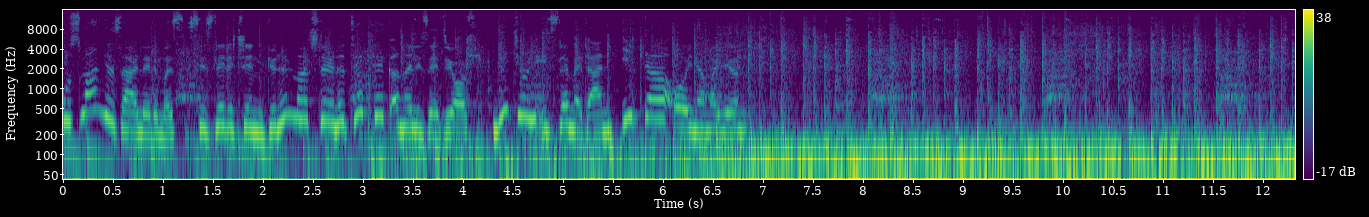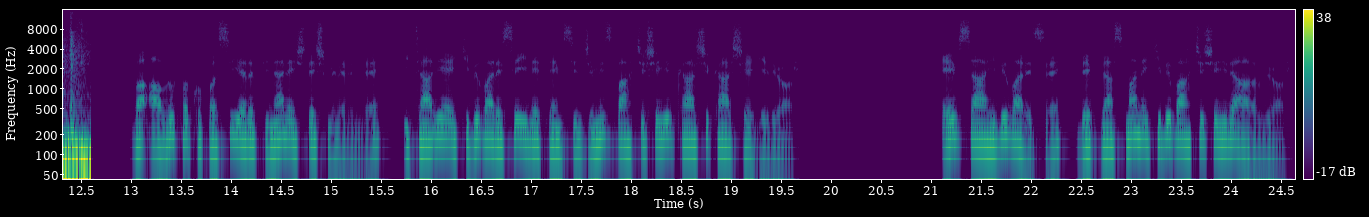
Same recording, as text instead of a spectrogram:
Uzman yazarlarımız sizler için günün maçlarını tek tek analiz ediyor. Videoyu izlemeden iddia oynamayın. ve Avrupa Kupası yarı final eşleşmelerinde İtalya ekibi Varese ile temsilcimiz Bahçeşehir karşı karşıya geliyor. Ev sahibi Varese, deplasman ekibi Bahçeşehir'i ağırlıyor.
